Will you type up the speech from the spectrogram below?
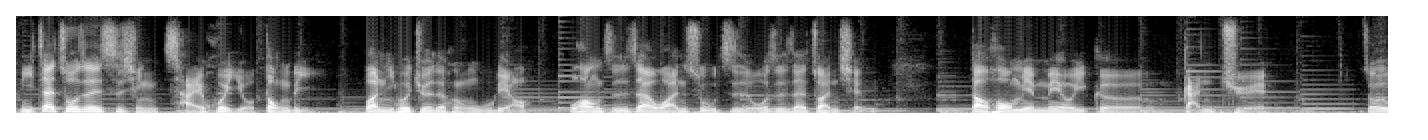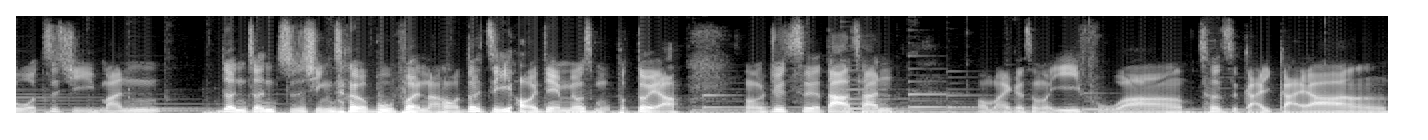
你在做这些事情才会有动力，不然你会觉得很无聊。我好像只是在玩数字，我只是在赚钱，到后面没有一个感觉，所以我自己蛮认真执行这个部分，然后对自己好一点也没有什么不对啊。我去吃个大餐，我买个什么衣服啊，车子改一改啊，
